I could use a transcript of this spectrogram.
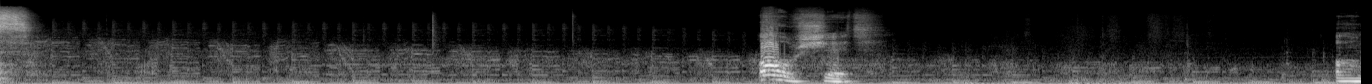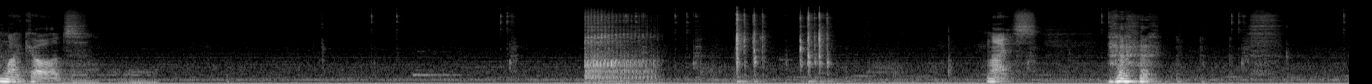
Yes! Oh shit. Oh my god. Nice.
